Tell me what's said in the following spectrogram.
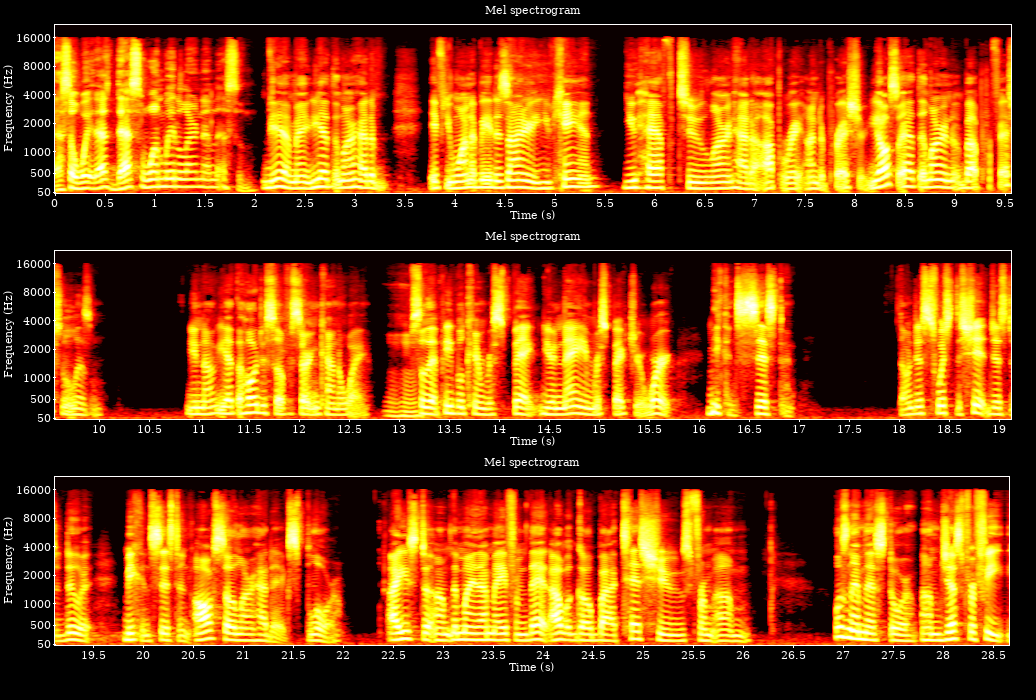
That's a way. That's that's one way to learn that lesson. Yeah, man. You have to learn how to, if you want to be a designer, you can. You have to learn how to operate under pressure. You also have to learn about professionalism. You know, you have to hold yourself a certain kind of way Mhm. so that people can respect your name, respect your work. Be consistent. Don't just switch the shit just to do it. Be consistent. Also learn how to explore. I used to um, the money I made from that, I would go buy test shoes from um, what's the name of that store? Um, Just for Feet,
